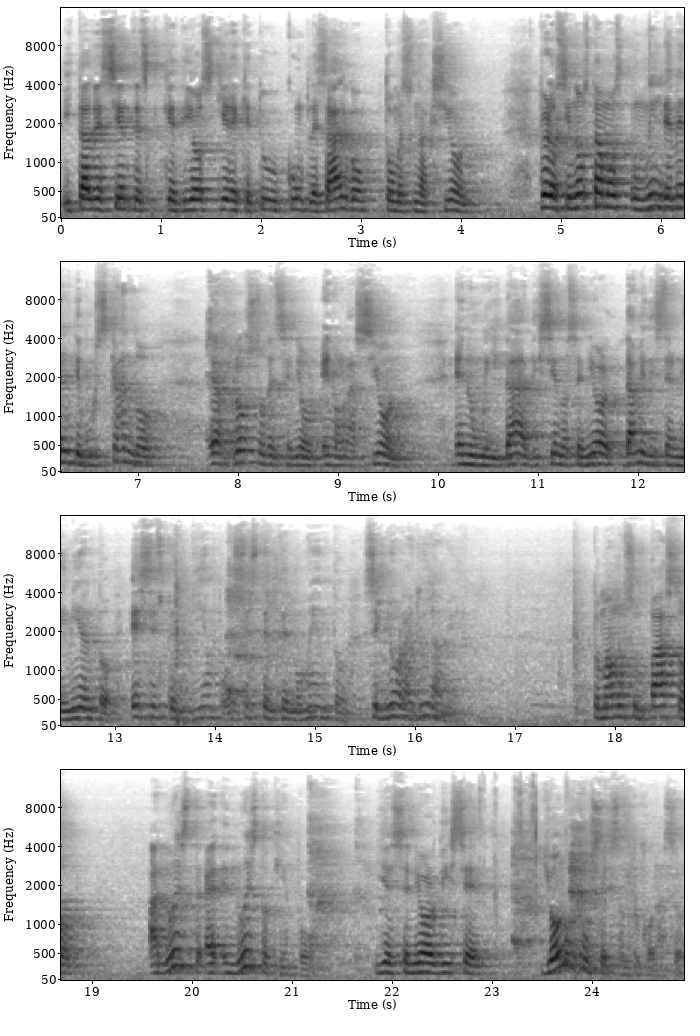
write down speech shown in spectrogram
Y tal vez sientes que Dios quiere que tú cumples algo, tomes una acción. Pero si no estamos humildemente buscando el rostro del Señor en oración, en humildad, diciendo, Señor, dame discernimiento, es este el tiempo, es este el momento, Señor, ayúdame tomamos un paso a en nuestro tiempo. Y el Señor dice, yo no puse eso en tu corazón.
